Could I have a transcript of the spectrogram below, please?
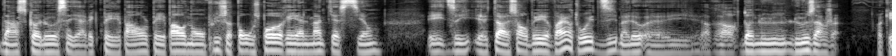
Dans ce cas-là, c'est avec PayPal. PayPal non plus se pose pas réellement de questions. Et il dit, il t'a servi vers toi, il te dit, ben là, euh, il redonne le, le argent. OK.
